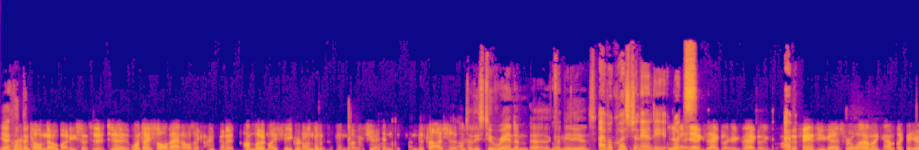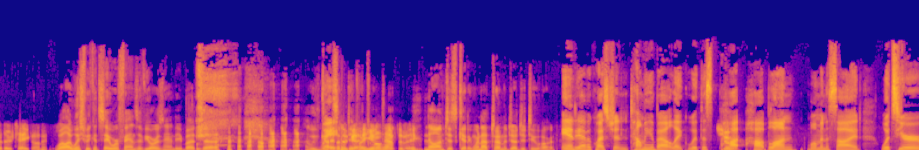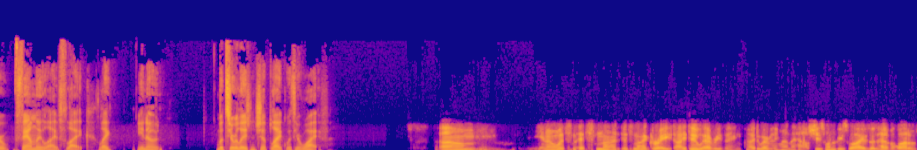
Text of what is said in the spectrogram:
Yeah, I who haven't told nobody. So to, to once I saw that, I was like, I'm gonna unload my secret on Moshe and Natasha. onto these two random uh, comedians? I have a question, Andy. Yeah, What's yeah, exactly, exactly. I've been fans of you guys for a while. I'm like, I would like to hear their take on it. Well, I wish we could say we're fans of yours, Andy, but uh, we've got Wait. some It's okay. different. You don't have to be. No, I'm just kidding. We're not trying to judge you too hard. Andy? I have a question. Tell me about like with this Sure. hot hot blonde woman aside. What's your family life like? Like you know, what's your relationship like with your wife? Um, you know, it's it's not it's not great. I do everything. I do everything around the house. She's one of these wives that have a lot of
